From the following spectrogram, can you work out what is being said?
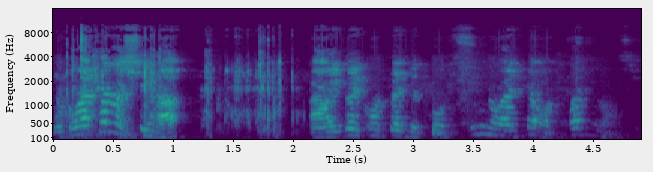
Donc schéma. Qu'on le fasse de profil, mais on va le faire en trois dimensions.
